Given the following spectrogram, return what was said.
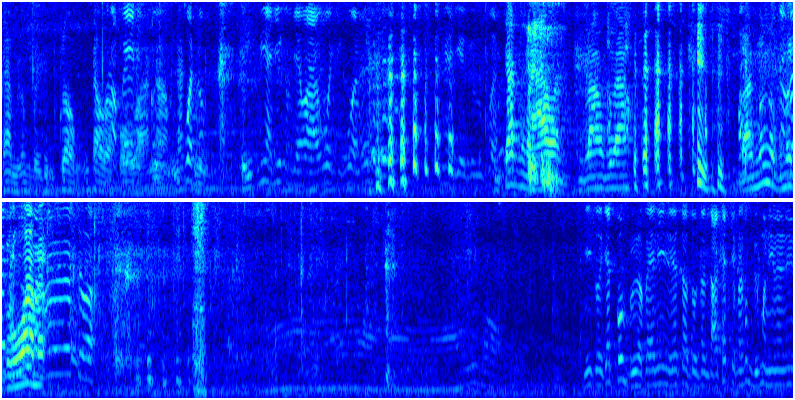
ทำลงไปถึงกล้องเจ้าว่าเพราะว่าน้ำนักอ้วนอยู่เมียยี่กับยายว่าอ้วนจริงอ้วนเอ้ยเมียยี่กับอ้วนจัดลาวลาวกูลาวบ้านมึงไม่กลัวไหม นี่ตัวจัดผม เบื่อไปนี่เนี่ยวตัวตัวตาชัดจะมาผมดึงมันนี่เลยนี่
